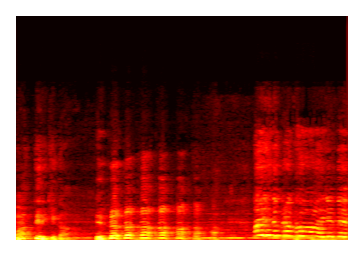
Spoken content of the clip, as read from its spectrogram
കാത്തിരിക്കുക. Ай, Аріне, право, Аріне.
